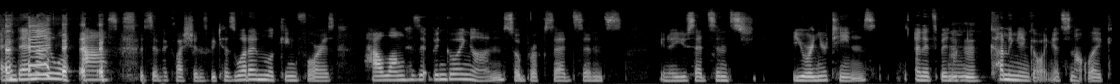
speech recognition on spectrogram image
And then I will ask specific questions because what I'm looking for is how long has it been going on? So Brooke said since, you know, you said since you were in your teens and it's been Mhm. coming and going. It's not like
